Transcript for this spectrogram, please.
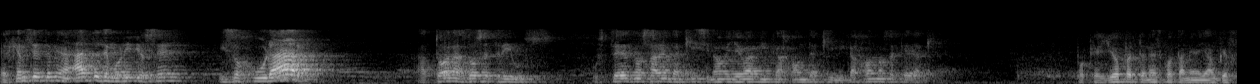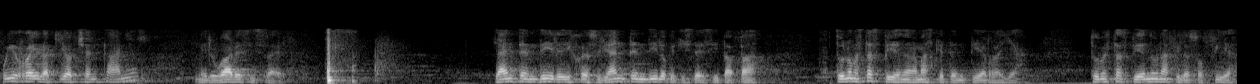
El Génesis termina, antes de morir Yosef hizo jurar a todas las doce tribus, ustedes no salen de aquí si no me llevan mi cajón de aquí, mi cajón no se queda aquí. Porque yo pertenezco también, y aunque fui rey de aquí 80 años, mi lugar es Israel. Ya entendí, le dijo eso, ya entendí lo que quisiste decir, papá. Tú no me estás pidiendo nada más que te entierra ya. Tú me estás pidiendo una filosofía,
